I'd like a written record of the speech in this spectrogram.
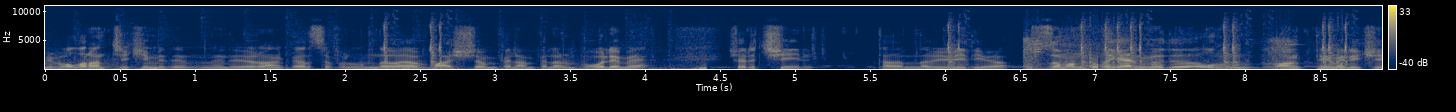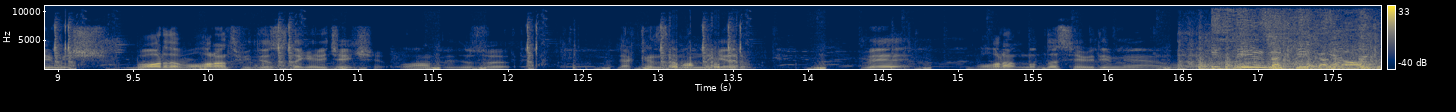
bir Valorant çekeyim dedim. Ne diyor? Ranklar sıfırlandı ve başlıyorum falan falan. Voleme şöyle chill tadında bir video. Uzun zamandır da gelmiyordu. Oğlum rank demir 2'ymiş. Bu arada Valorant videosu da gelecek. Valorant videosu yakın zamanda gelir. Ve Valorant modu da sevdim ya. Bir dakika kaldı.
